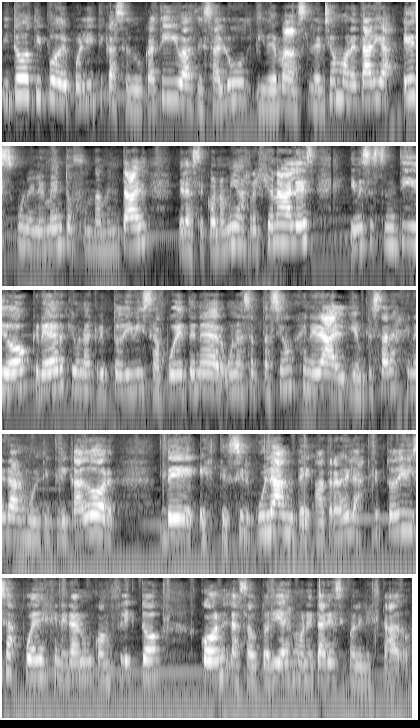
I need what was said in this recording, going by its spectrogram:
y todo tipo de políticas educativas, de salud y demás. La emisión monetaria es un elemento fundamental de las economías regionales y en ese sentido creer que una criptodivisa puede tener una aceptación general y empezar a generar multiplicador de este, circulante a través de las criptodivisas puede generar un conflicto con las autoridades monetarias y con el Estado.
